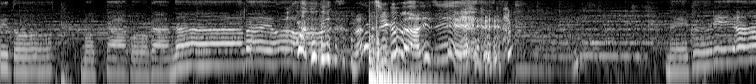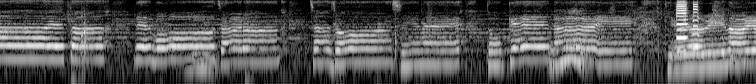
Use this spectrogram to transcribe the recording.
듣지도 못하고 가나 봐요. 나 지금은 아니지. 내 그리 아했다 내 모자란 자존심에 도깨 나이. 기억이 널려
